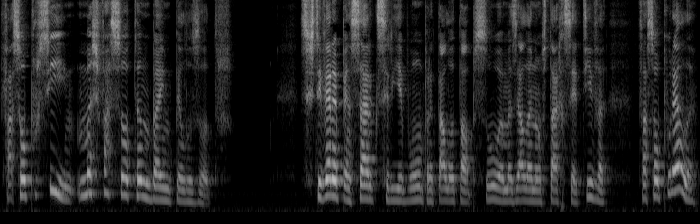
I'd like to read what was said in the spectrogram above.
Faça-o por si, mas faça-o também pelos outros. Se estiver a pensar que seria bom para tal ou tal pessoa, mas ela não está receptiva, faça-o por ela.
